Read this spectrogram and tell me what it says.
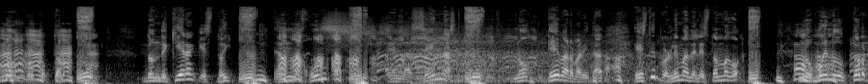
no, hombre, doctor, donde quiera que estoy, en una junta, en las cenas, no, qué barbaridad. Este problema del estómago, lo bueno, doctor,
